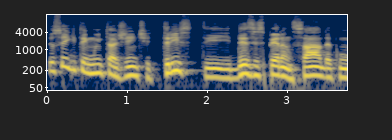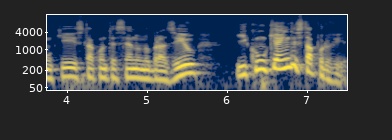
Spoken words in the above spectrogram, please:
Eu sei que tem muita gente triste e desesperançada com o que está acontecendo no Brasil e com o que ainda está por vir.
